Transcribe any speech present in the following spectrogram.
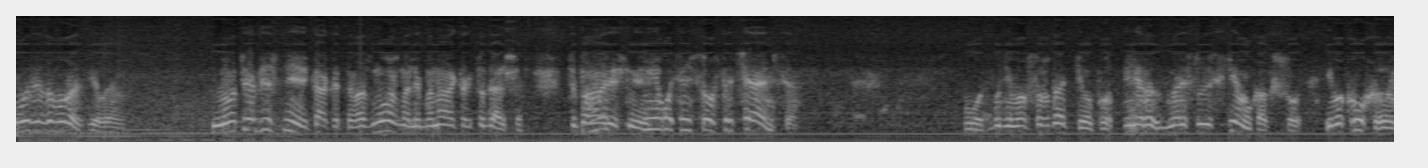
возле забора сделаем. Ну вот и объясни, как это возможно, либо надо как-то дальше. Ты поговори с Мы ней. в 8 часов встречаемся. Вот, будем обсуждать эти вопросы. Я нарисую схему, как что. И вокруг... э,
